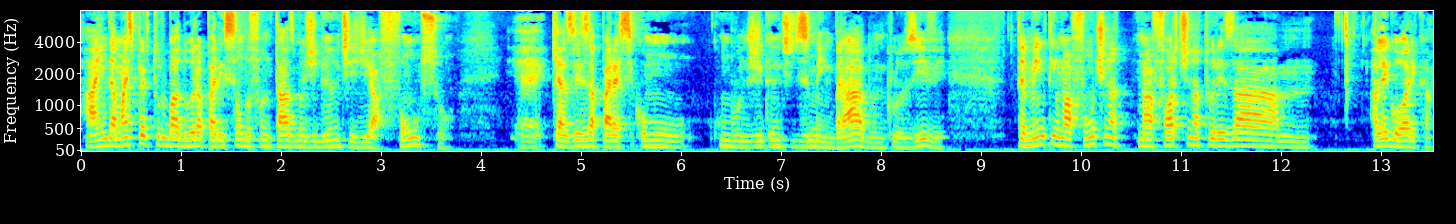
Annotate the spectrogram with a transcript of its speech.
A ainda mais perturbadora aparição do fantasma gigante de Afonso, é, que às vezes aparece como um gigante desmembrado, inclusive, também tem uma, fonte, uma forte natureza hum, alegórica.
